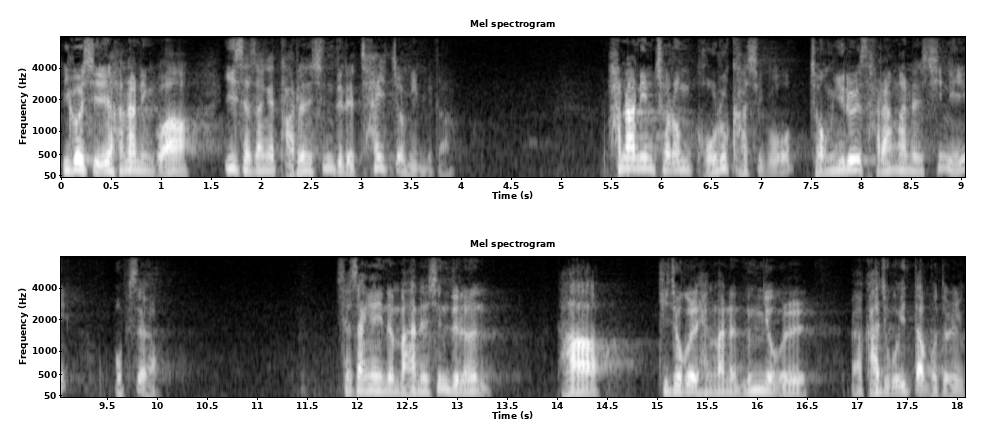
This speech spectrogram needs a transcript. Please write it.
이것이 하나님과 이 세상의 다른 신들의 차이점입니다. 하나님처럼 거룩하시고 정의를 사랑하는 신이 없어요. 세상에 있는 많은 신들은 다 기적을 행하는 능력을 가지고 있다고들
